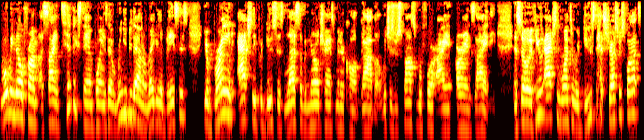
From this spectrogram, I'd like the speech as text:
And what we know from a scientific standpoint is that when you do that on a regular basis, your brain actually produces less of a neurotransmitter called GABA, which is responsible for our anxiety. And so, if you actually want to reduce that stress response,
